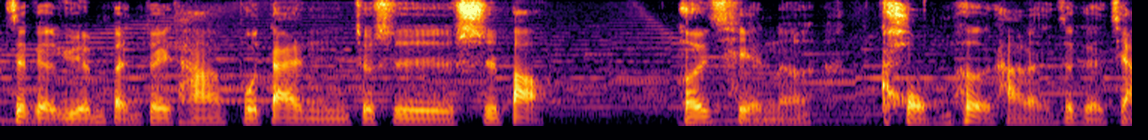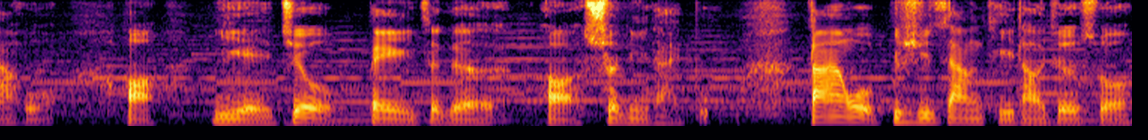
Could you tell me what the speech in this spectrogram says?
这个原本对他不但就是施暴，而且呢恐吓他的这个家伙。啊，也就被这个啊顺利逮捕。当然，我必须这样提到，就是说，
